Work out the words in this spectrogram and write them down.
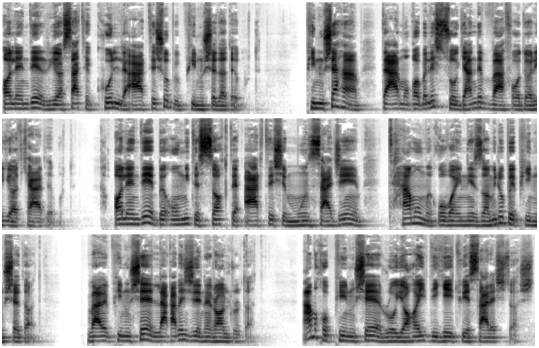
آلنده ریاست کل ارتش رو به پینوشه داده بود. پینوشه هم در مقابلش سوگند وفاداری یاد کرده بود. آلنده به امید ساخت ارتش منسجم تمام قوای نظامی رو به پینوشه داد و به پینوشه لقب ژنرال رو داد. اما خب پینوشه رویاهای دیگه توی سرش داشت.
